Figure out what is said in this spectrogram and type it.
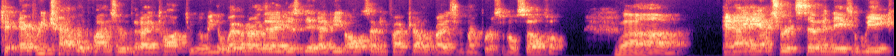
to every travel advisor that I talk to. I mean, the webinar that I just did, I gave all 75 travel advisors my personal cell phone. Wow. Um, and I answer it seven days a week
